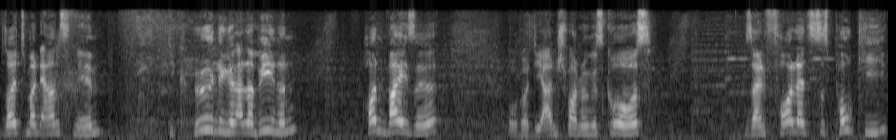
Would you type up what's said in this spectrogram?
sollte man ernst nehmen. Die Königin aller Bienen. Hon Weise. Oh Gott, die Anspannung ist groß. Sein vorletztes Poki.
